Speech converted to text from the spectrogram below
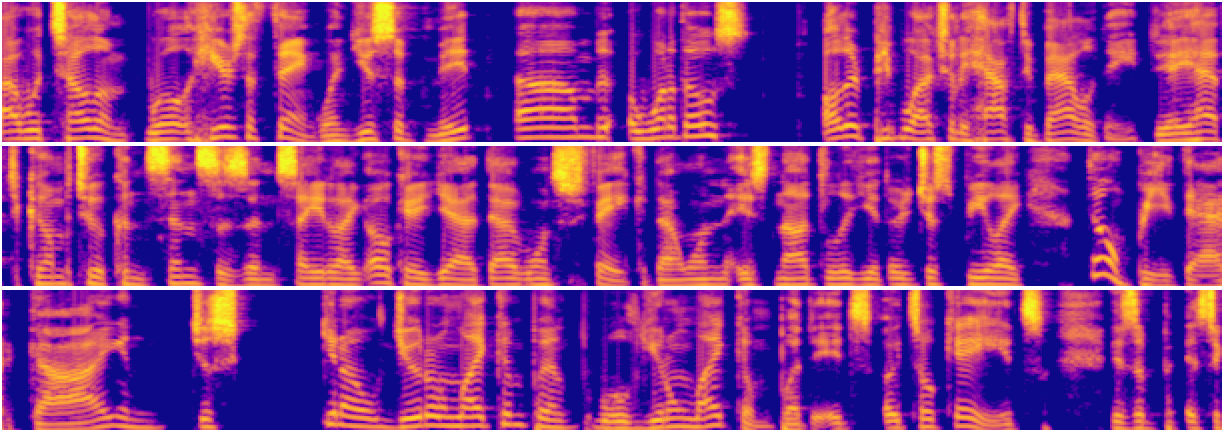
I would tell them, well, here's the thing: when you submit um, one of those, other people actually have to validate. They have to come to a consensus and say, like, okay, yeah, that one's fake. That one is not legit. Or just be like, don't be that guy, and just you know you don't like him but well you don't like him but it's it's okay it's it's a it's a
